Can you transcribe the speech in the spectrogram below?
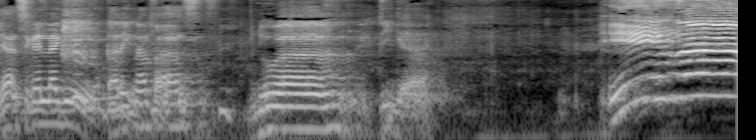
Ya, sekali lagi. Tarik nafas. Dua, tiga. Izana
